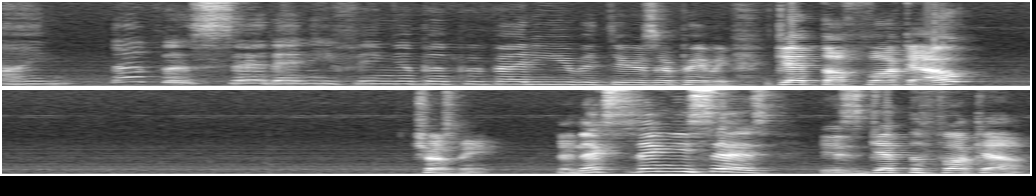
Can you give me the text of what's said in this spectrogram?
I never said anything about providing you with materials or payment. Get the fuck out! Trust me. The next thing he says is get the fuck out.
